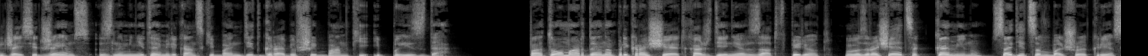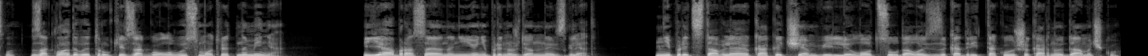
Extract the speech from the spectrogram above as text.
Джейси Джеймс – знаменитый американский бандит, грабивший банки и поезда. Потом Ардена прекращает хождение взад-вперед, возвращается к камину, садится в большое кресло, закладывает руки за голову и смотрит на меня – я бросаю на нее непринужденный взгляд. Не представляю, как и чем Вилли Лотцу удалось закадрить такую шикарную дамочку.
